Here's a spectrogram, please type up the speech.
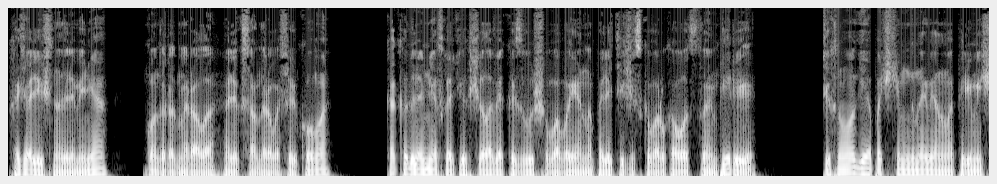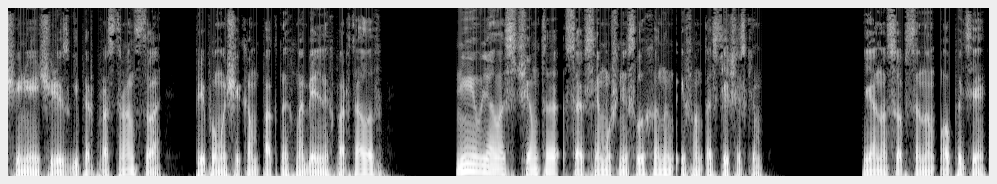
Хотя лично для меня, контр-адмирала Александра Василькова, как и для нескольких человек из высшего военно-политического руководства империи, Технология почти мгновенного перемещения через гиперпространство при помощи компактных мобильных порталов не являлась чем-то совсем уж неслыханным и фантастическим. Я на собственном опыте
